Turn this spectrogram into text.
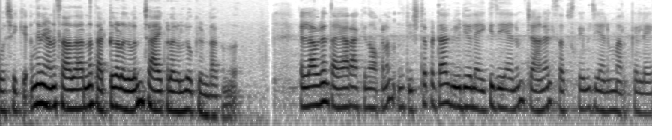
ദോശയ്ക്ക്. അങ്ങനെയാണ് സാധാരണ തട്ടുകടകളും ചായക്കടകളിലും ഒക്കെ ഉണ്ടാക്കുന്നത്. എല്ലാവരും തയ്യാറാക്കി നോക്കണം. എന്നിട്ട് ഇഷ്ടപ്പെട്ടാൽ വീഡിയോ ലൈക്ക് ചെയ്യാനും ചാനൽ സബ്സ്ക്രൈബ് ചെയ്യാനും മറക്കല്ലേ?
